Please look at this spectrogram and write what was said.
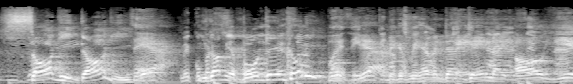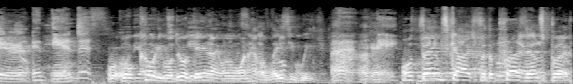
soggy doggy. Yeah. You got me a board game, Cody? Well, yeah, because we haven't done a game night all year. Hint. Well, well, Cody, we'll do a game night when we want to have a lazy week. Ah, okay. Well, thanks, guys, for the presents, but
